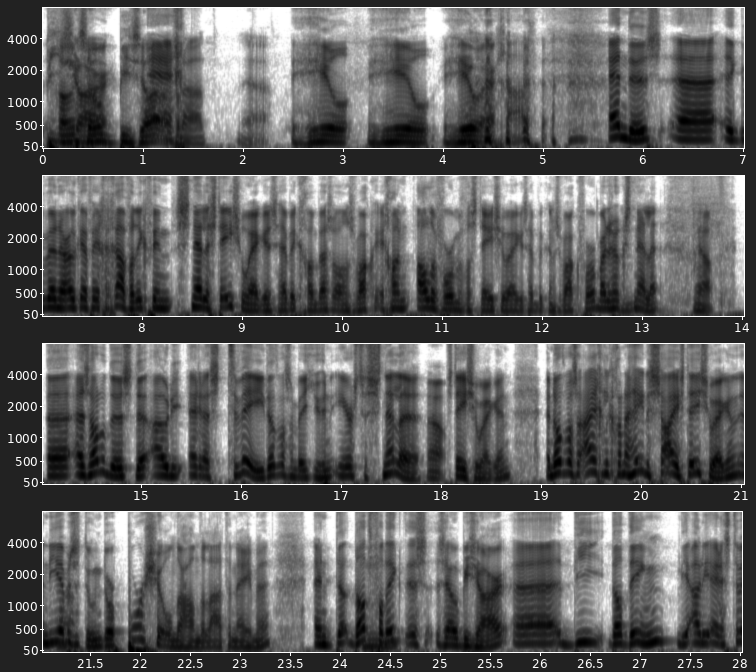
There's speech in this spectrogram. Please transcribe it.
Bizar. gewoon zo'n bizar Echt. apparaat. Ja. heel, heel, heel erg gaaf. En dus, eh, ik ben er ook even in gegaan. Want ik vind snelle station wagons heb ik gewoon best wel een zwak. Gewoon alle vormen van station wagons heb ik een zwak voor. Maar dus ook Mhm. snelle. Ja. Eh, en ze hadden dus de Audi RS2. Dat was een beetje hun eerste snelle Ja. station wagon. En dat was eigenlijk gewoon een hele saaie station wagon. En die Ja. hebben ze toen door Porsche onder handen laten nemen. En da- dat vond Mhm. ik dus zo bizar. Eh, die, dat ding, die Audi RS2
